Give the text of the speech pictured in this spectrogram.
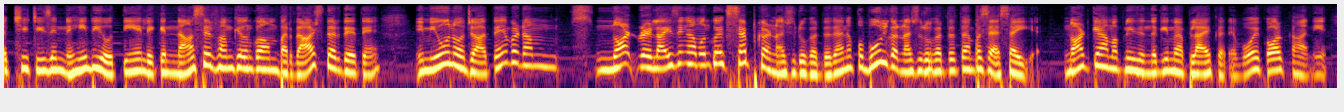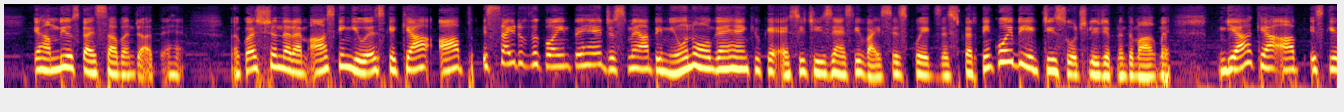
अच्छी चीज़ें नहीं भी होती हैं लेकिन ना सिर्फ़ हम कि उनको हम बर्दाश्त कर देते हैं इम्यून हो जाते हैं बट हम नॉट रियलाइजिंग हम उनको एक्सेप्ट करना शुरू कर देते हैं कबूल करना शुरू कर देते हैं बस ऐसा ही है। नॉट कि हम अपनी ज़िंदगी में अप्लाई करें, वो एक और कहानी है कि हम भी उसका हिस्सा बन जाते हैं। Question that I am asking you is कि क्या आप इस साइड ऑफ़ द कॉइन पे हैं जिसमें आप इम्यून हो गए हैं क्योंकि ऐसी चीज़ें, ऐसी वाइसेस को एग्जिस्ट करती हैं? कोई भी एक चीज़ सोच लीजिए अपने दिमाग में। या क्या आप इसके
